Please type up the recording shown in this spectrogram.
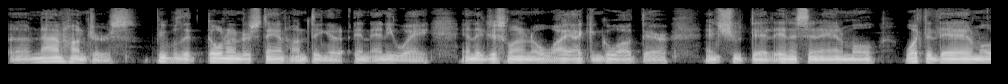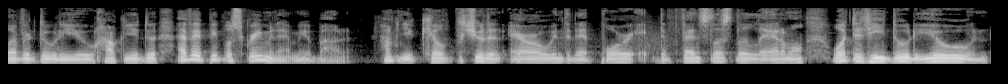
uh, non-hunters, people that don't understand hunting in any way, and they just want to know why I can go out there and shoot that innocent animal what did that animal ever do to you? How can you do it? I've had people screaming at me about it. How can you kill, shoot an arrow into that poor defenseless little animal? What did he do to you? And,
